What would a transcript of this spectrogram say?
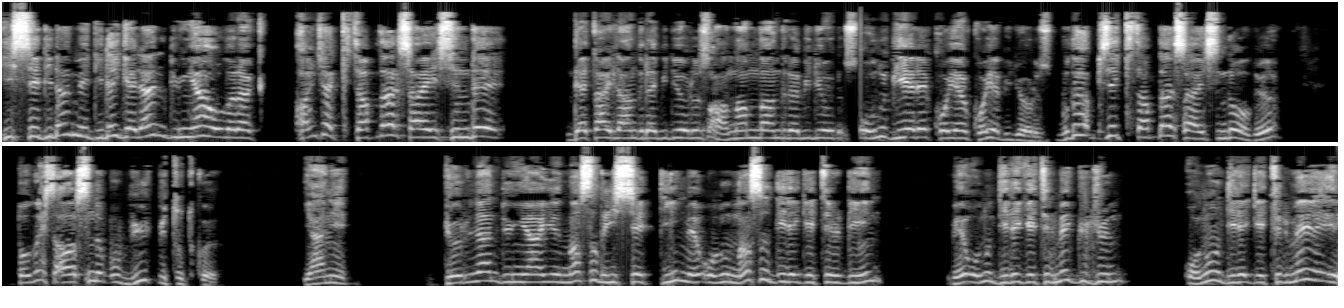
hissedilen ve dile gelen dünya olarak ancak kitaplar sayesinde detaylandırabiliyoruz, anlamlandırabiliyoruz. Onu bir yere koya koyabiliyoruz. Bu da bize kitaplar sayesinde oluyor. Dolayısıyla aslında bu büyük bir tutku. Yani görünen dünyayı nasıl hissettiğin ve onu nasıl dile getirdiğin ve onu dile getirme gücün, onu dile getirme e,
